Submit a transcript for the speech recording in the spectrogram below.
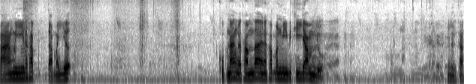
ฟางมีนะครับ แต่ไม่เยอะ ขุบนั่งก็ทำได้นะครับ มันมีวิธีย่ำอยู่ นี่ครับ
